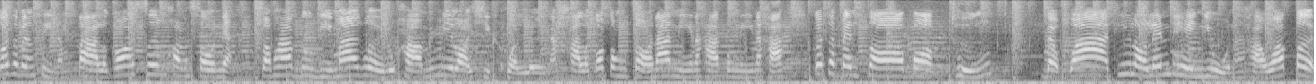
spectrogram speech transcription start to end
ก็จะเป็นสีน้ำตาลแล้วก็ซึ่งคอนโซลเนี่ยสภาพดูดีมากเลยลูกค้าไม่มีรอยขีดข่วนเลยนะคะ แล้วก็ตรงจอด้านนี้นะคะ ตรงนี้นะคะ ก็จะเป็นจอบอกถึง แบบว่าที่เราเล่นเพลงอยู่นะคะ ว่าเปิด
